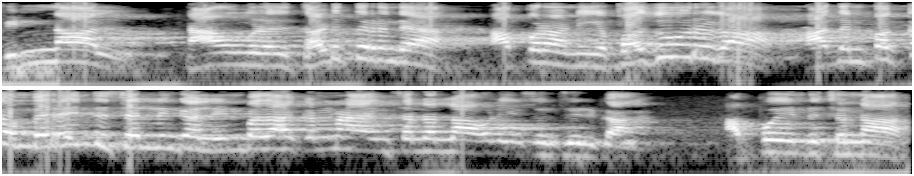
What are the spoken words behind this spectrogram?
பின்னால் நான் உங்களை தடுத்திருந்தேன். அப்புறம் நீங்க பசூருகா அதன் பக்கம் விரைந்து செல்லுங்கள் என்பதா கண்மநாயகம் செல்லல்லா அப்படின்னு சொல்லியிருக்காங்க. அப்போ என்று சொன்னார்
